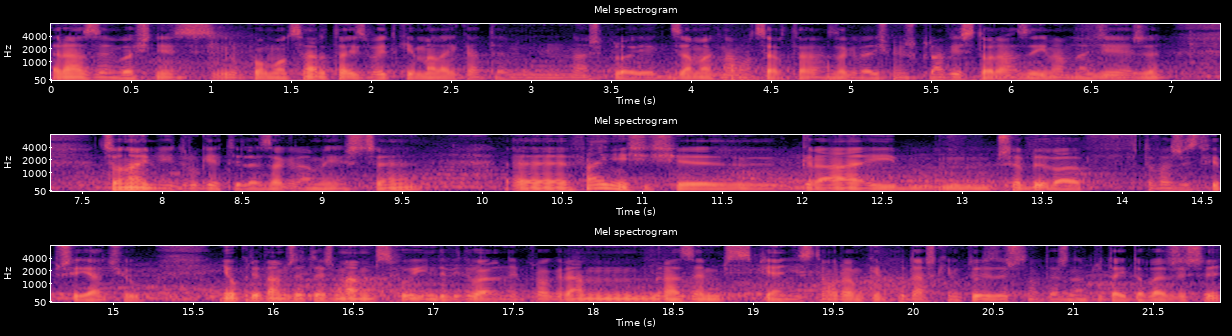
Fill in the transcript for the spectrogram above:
razem właśnie z grupą Mozarta i z Wojtkiem Malajkatem. Nasz projekt Zamach na Mozarta zagraliśmy już prawie 100 razy i mam nadzieję, że co najmniej drugie tyle zagramy jeszcze. E, Fajnie się y, gra i przebywa w towarzystwie przyjaciół. Nie ukrywam, że też mam swój indywidualny program razem z pianistą Romkiem Kudaszkiem, który zresztą też nam tutaj towarzyszy.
